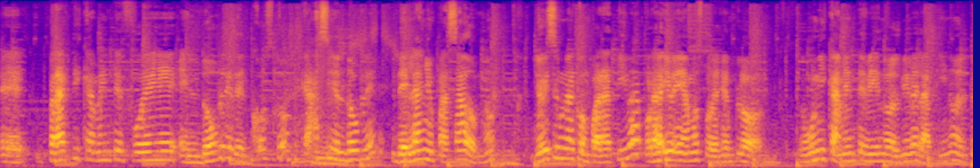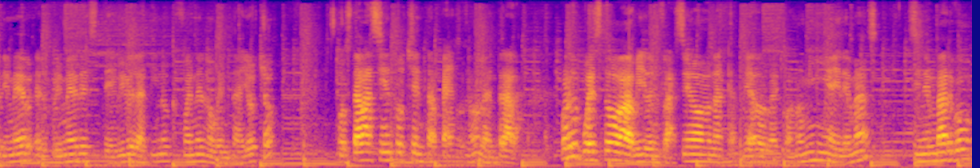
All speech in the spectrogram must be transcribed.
eh, prácticamente fue el doble del costo, casi el doble del año pasado, ¿no? Yo hice una comparativa, por ahí veíamos, por ejemplo, únicamente viendo el Vive Latino, el primer, el primer este, Vive Latino que fue en el 98, costaba 180 pesos, ¿no? La entrada. Por supuesto, ha habido inflación, ha cambiado la economía y demás. Sin embargo,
